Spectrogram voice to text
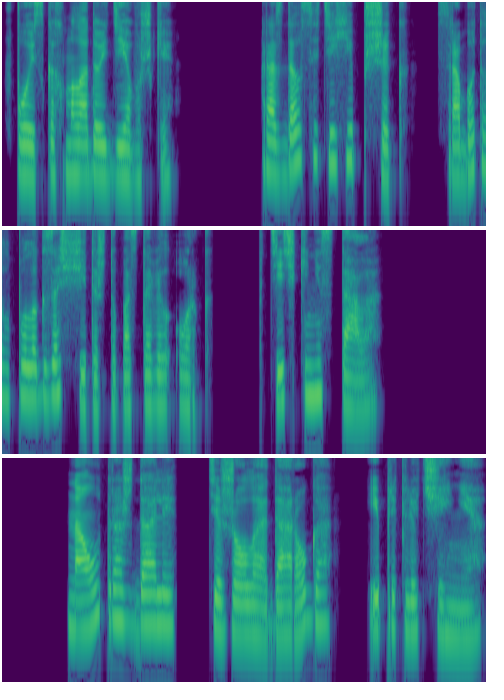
в поисках молодой девушки. Раздался тихий пшик, сработал полог защиты, что поставил орк. Птички не стало. На утро ждали тяжелая дорога и приключения.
